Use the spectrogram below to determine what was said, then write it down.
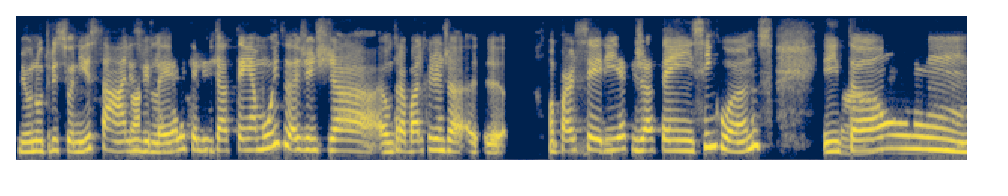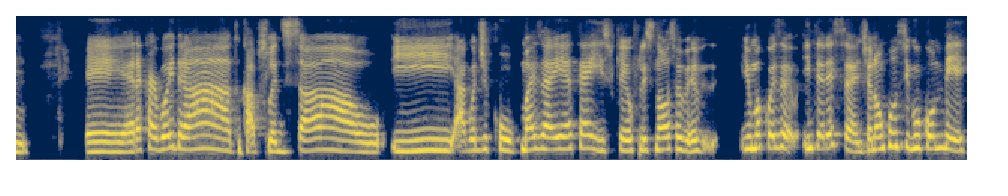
meu nutricionista, Alice Vilela, que ele já tem há muito, a gente já, é um trabalho que a gente já, é, uma parceria que já tem cinco anos, então... É, era carboidrato, cápsula de sal e água de coco. Mas aí até isso, porque eu falei assim, nossa, eu, e uma coisa interessante, eu não consigo comer,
